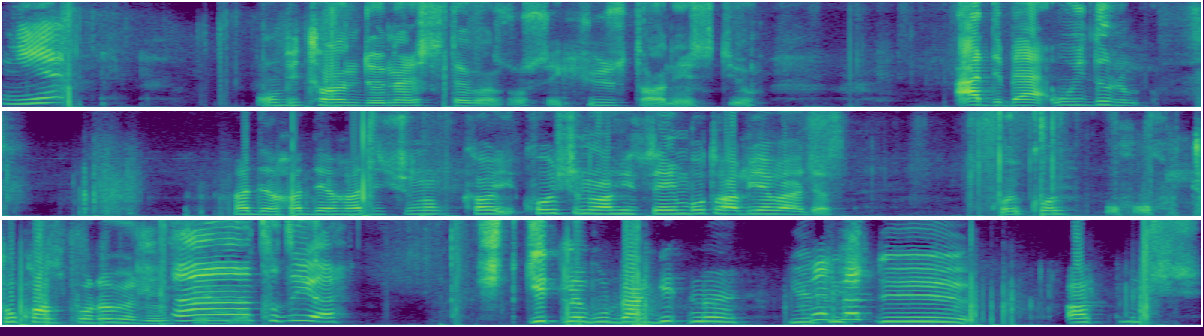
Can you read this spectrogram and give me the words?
Niye? O bir tane döner istemez o 800 tane istiyor. Hadi be uydurum. Hadi hadi hadi şunu koy, koy şunu Hüseyin Bot abiye vereceğiz. Koy koy. Oh oh çok az para veriyor Hüseyin Aa kızıyor. Şşt, gitme buradan gitme. Yetişti. 60.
